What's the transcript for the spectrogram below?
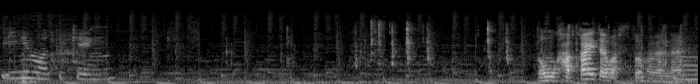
뒤지면 어떡해. 너무 가까이 잡았어, 하면은. 음.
